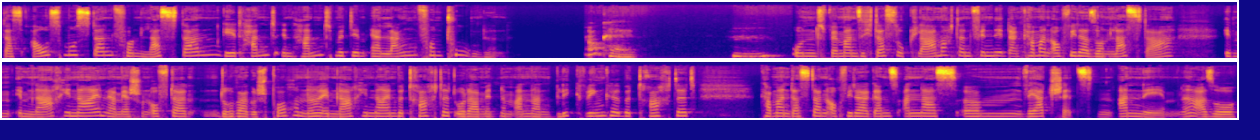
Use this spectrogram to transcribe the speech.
das Ausmustern von Lastern geht Hand in Hand mit dem Erlangen von Tugenden. Okay. Mhm. Und wenn man sich das so klar macht, dann finde ich, dann kann man auch wieder so ein Laster im, im Nachhinein, wir haben ja schon oft darüber gesprochen, ne, im Nachhinein betrachtet oder mit einem anderen Blickwinkel betrachtet, kann man das dann auch wieder ganz anders ähm, wertschätzen, annehmen. Ne? Also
